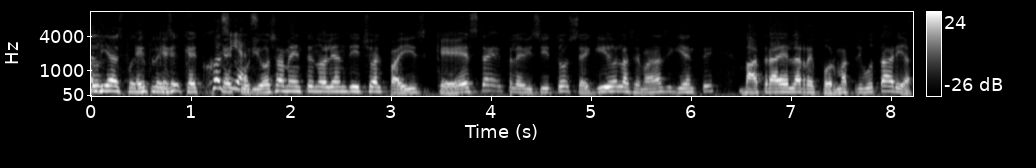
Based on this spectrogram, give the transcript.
al día después del Eh, que- plebiscito. que- que Josías. curiosamente no le han dicho al país que este plebiscito seguido la semana siguiente va a traer la reforma tributaria,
